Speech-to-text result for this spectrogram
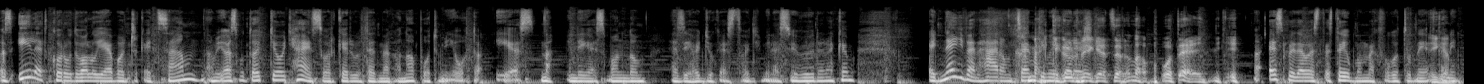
Az életkorod valójában csak egy szám, ami azt mutatja, hogy hányszor kerülted meg a napot, mióta élsz. Na, mindig ezt mondom, ezért hagyjuk ezt, hogy mi lesz jövőre nekem. Egy 43 Megkerül centiméteres... még egyszer a napot, ennyi. Na, ez például, ezt, ezt te jobban meg fogod tudni érteni. Igen.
